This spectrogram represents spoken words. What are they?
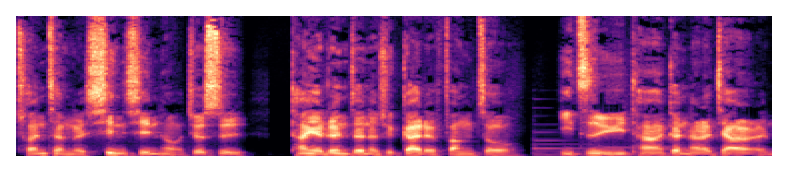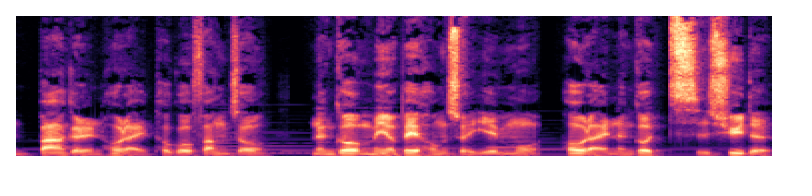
传承了信心哈，就是他也认真的去盖了方舟，以至于他跟他的家人八个人后来透过方舟能够没有被洪水淹没，后来能够持续的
